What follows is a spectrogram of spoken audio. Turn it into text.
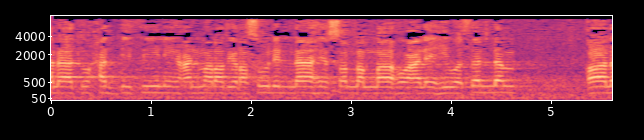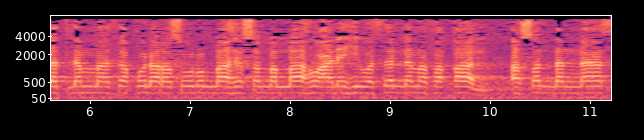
ألا تحدثيني عن مرض رسول الله صلى الله عليه وسلم؟ قالت لما ثقل رسول الله صلى الله عليه وسلم فقال أصلى الناس؟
